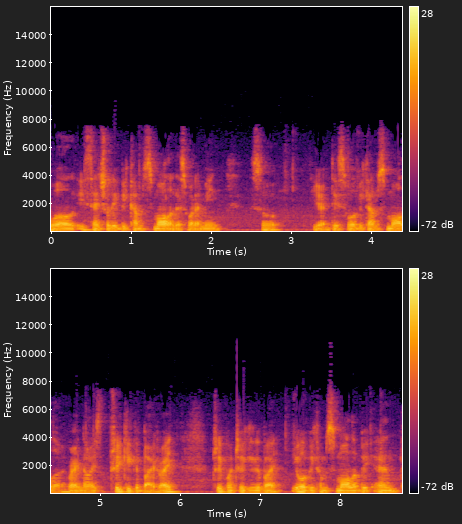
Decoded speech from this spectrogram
will essentially become smaller that's what I mean. So here this will become smaller. Right now it's 3 gigabyte right? 3.3 gigabyte. It will become smaller and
